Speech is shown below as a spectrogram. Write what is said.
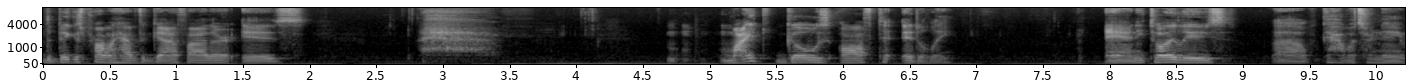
the biggest problem I have with the Godfather is. Mike goes off to Italy and he totally leaves. Uh, God, what's her name?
